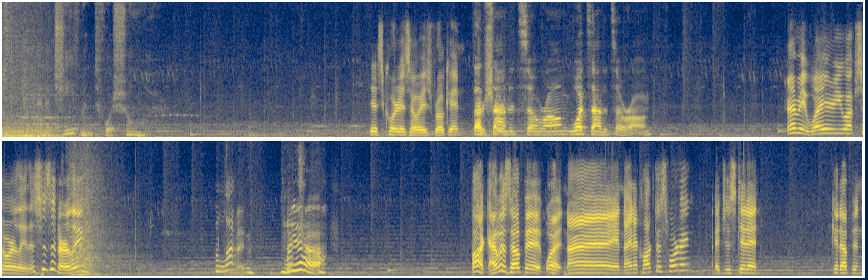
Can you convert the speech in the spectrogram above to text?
An achievement for sure. Discord is always broken. That for sure. sounded so wrong. What sounded so wrong? Remy, why are you up so early? This isn't early. Eleven. What? Yeah. Fuck, I was up at what nine nine o'clock this morning. I just didn't get up and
